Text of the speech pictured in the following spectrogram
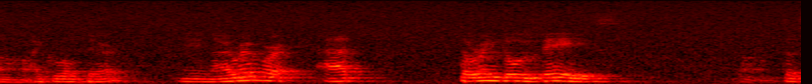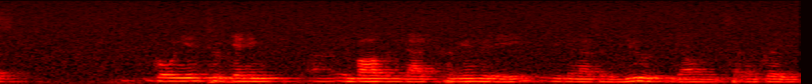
Uh, I grew up there. And I remember at, during those days, going into getting uh, involved in that community, even as a youth, young, seventh grade,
